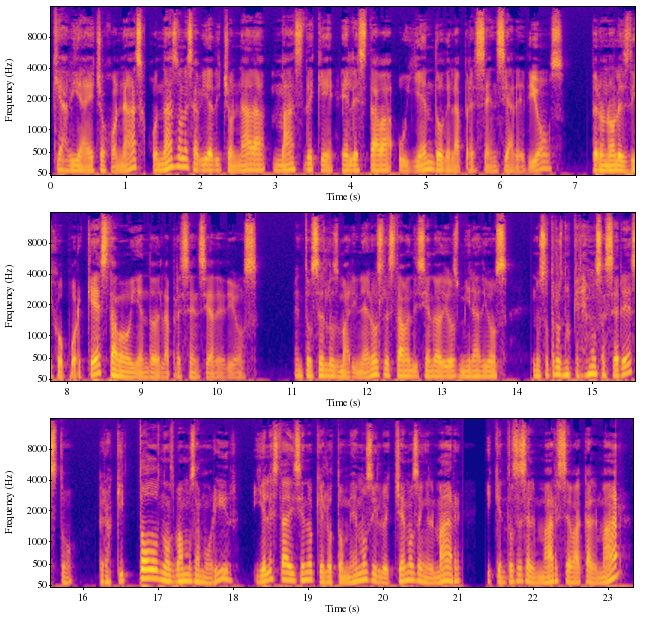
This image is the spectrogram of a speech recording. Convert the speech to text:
qué había hecho Jonás. Jonás no les había dicho nada más de que él estaba huyendo de la presencia de Dios, pero no les dijo por qué estaba huyendo de la presencia de Dios. Entonces los marineros le estaban diciendo a Dios, mira Dios, nosotros no queremos hacer esto, pero aquí todos nos vamos a morir. Y él está diciendo que lo tomemos y lo echemos en el mar, y que entonces el mar se va a calmar,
